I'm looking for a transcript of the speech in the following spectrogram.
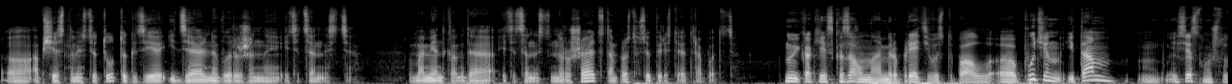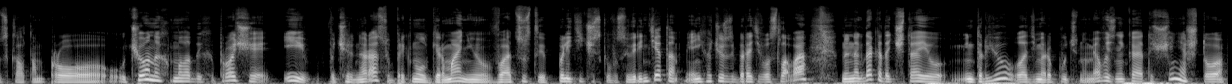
э, общественного института, где идеально выражены эти ценности. В момент, когда эти ценности нарушаются, там просто все перестает работать. Ну и, как я и сказал, на мероприятии выступал э, Путин, и там, естественно, он что-то сказал там про ученых молодых и прочее, и в очередной раз упрекнул Германию в отсутствии политического суверенитета. Я не хочу забирать его слова, но иногда, когда читаю интервью Владимира Путина, у меня возникает ощущение, что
